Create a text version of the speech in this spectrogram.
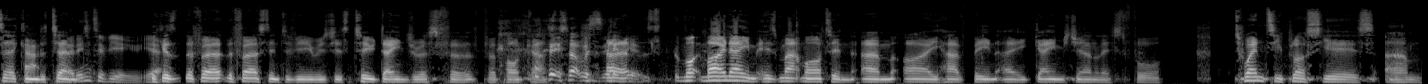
Second at attempt. an interview. Yeah. Because the fir- the first interview was just too dangerous for for podcasts. that was. Uh, my, my name is Matt Martin. Um, I have been a games journalist for 20 plus years, um,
